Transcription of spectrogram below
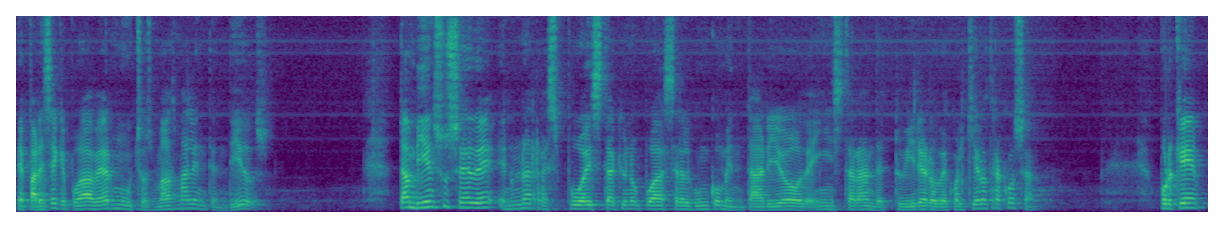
Me parece que puede haber muchos más malentendidos. También sucede en una respuesta que uno pueda hacer algún comentario de Instagram, de Twitter o de cualquier otra cosa. Porque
